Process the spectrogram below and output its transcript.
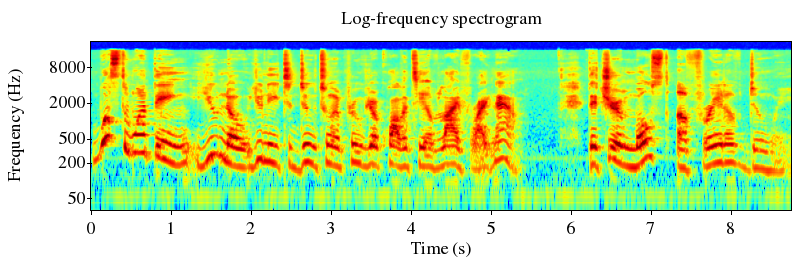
What's the one thing you know you need to do to improve your quality of life right now? That you're most afraid of doing?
